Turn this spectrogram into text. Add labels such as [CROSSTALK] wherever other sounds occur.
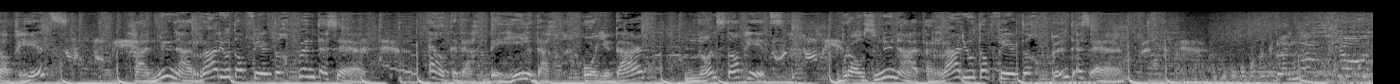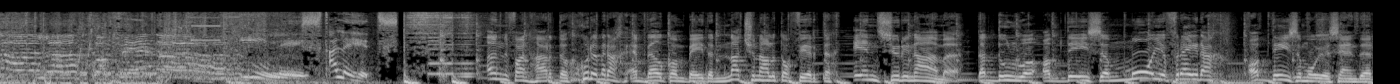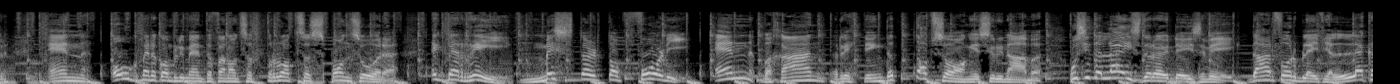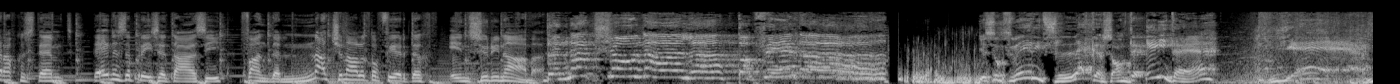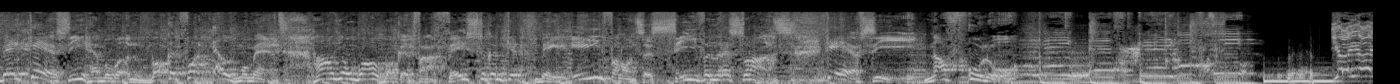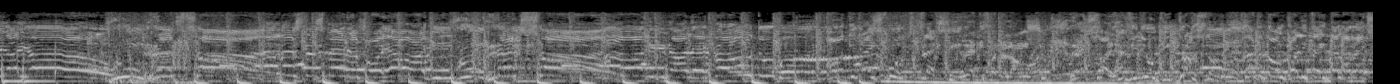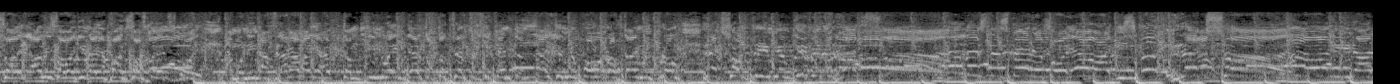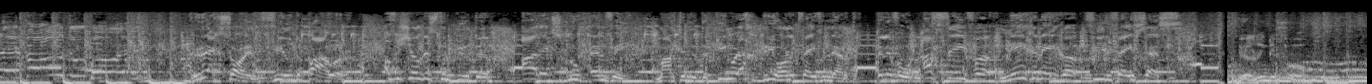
non-stop hits? Ga nu naar radiotop40.sr. Elke dag, de hele dag, hoor je daar non-stop hits. Browse nu naar radiotop40.sr. De Nationale Top 40. E-lijst, alle hits. Een van harte goedemiddag en welkom bij de Nationale Top 40 in Suriname. Dat doen we op deze mooie vrijdag, op deze mooie zender. En ook met de complimenten van onze trotse sponsoren. Ik ben Ray, Mr. Top 40. En we gaan richting de topsong in Suriname. Hoe ziet de lijst eruit deze week? Daarvoor blijf je lekker afgestemd tijdens de presentatie van de Nationale Top 40 in Suriname. De Nationale Top 40. Je zoekt weer iets lekkers om te eten, hè? Yeah! Bij KFC hebben we een bucket voor elk moment. Haal jouw wow bucket vanaf 5 stukken kip bij één van onze 7 restaurants. KFC, Naf Uno. Yo, the power. Officieel distributor RX Group NV. Martin Luther Kingweg 335. Telefoon 8799-456. Building Depot.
